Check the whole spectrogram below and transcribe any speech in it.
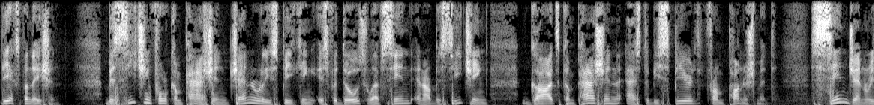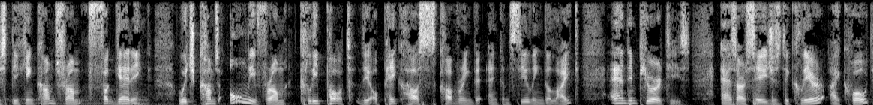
The explanation. Beseeching for compassion, generally speaking, is for those who have sinned and are beseeching God's compassion as to be spared from punishment. Sin, generally speaking, comes from forgetting, which comes only from klipot, the opaque husks covering the, and concealing the light, and impurities. As our sages declare, I quote,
